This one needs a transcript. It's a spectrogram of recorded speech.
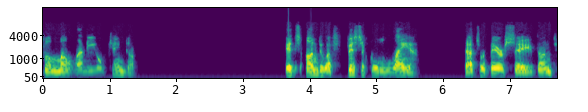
the millennial kingdom. It's unto a physical land. That's what they're saved unto.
